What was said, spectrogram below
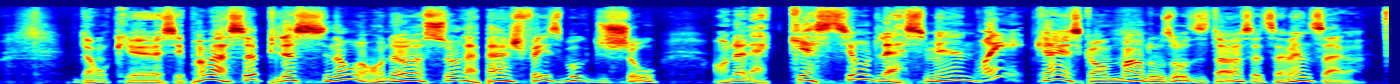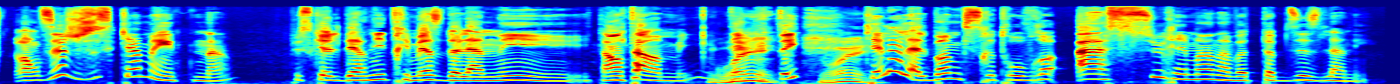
Donc, euh, c'est pas mal ça. Puis là, sinon, on a sur la page Facebook du show, on a la question de la semaine. Oui. Quand est-ce qu'on demande aux auditeurs cette semaine, Sarah? On disait jusqu'à maintenant, puisque le dernier trimestre de l'année est entamé, Ouais, débuté, ouais. quel est l'album qui se retrouvera assurément dans votre top 10 de l'année?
